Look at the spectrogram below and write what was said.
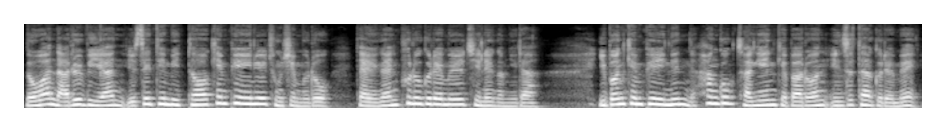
너와 나를 위한 1cm 캠페인을 중심으로 다양한 프로그램을 진행합니다. 이번 캠페인은 한국장애인개발원 인스타그램에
